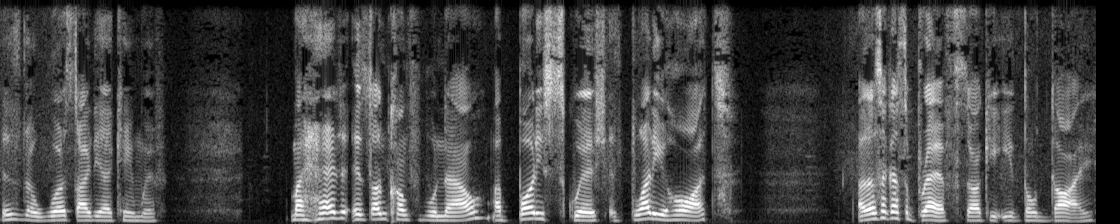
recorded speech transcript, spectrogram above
This is the worst idea I came with. My head is uncomfortable now. My body's squished. It's bloody hot. Unless I got some breath so I can eat, don't die.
